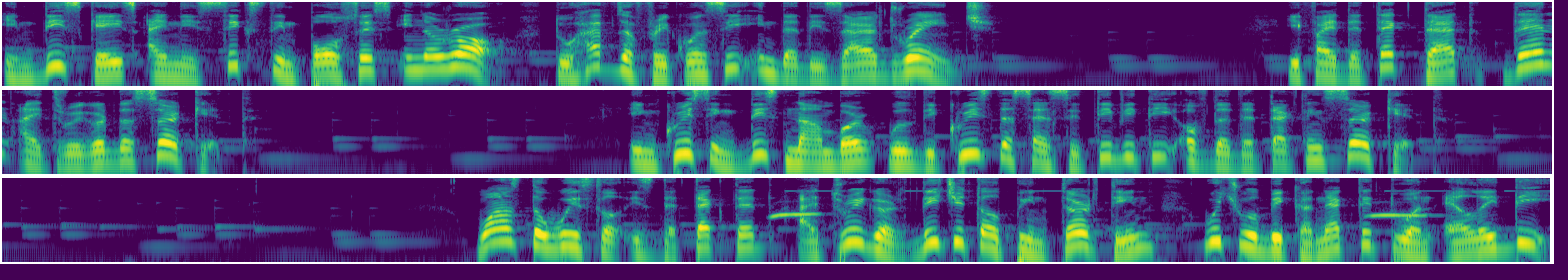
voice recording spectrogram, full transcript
In this case I need 16 pulses in a row to have the frequency in the desired range. If I detect that, then I trigger the circuit. Increasing this number will decrease the sensitivity of the detecting circuit. Once the whistle is detected, I trigger digital pin 13 which will be connected to an LED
